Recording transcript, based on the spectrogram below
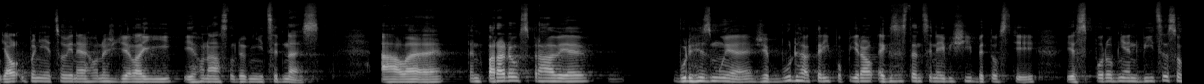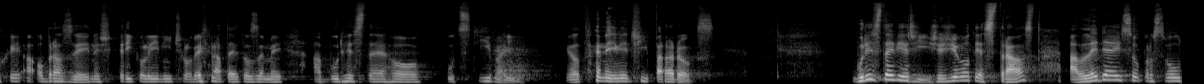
dělal úplně něco jiného, než dělají jeho následovníci dnes. Ale ten paradox právě buddhismu je, že Buddha, který popíral existenci nejvyšší bytosti, je spodobněn více sochy a obrazy, než kterýkoliv jiný člověk na této zemi a buddhisté ho uctívají. Jo, to je největší paradox. Buddhisté věří, že život je strast a lidé jsou pro svou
